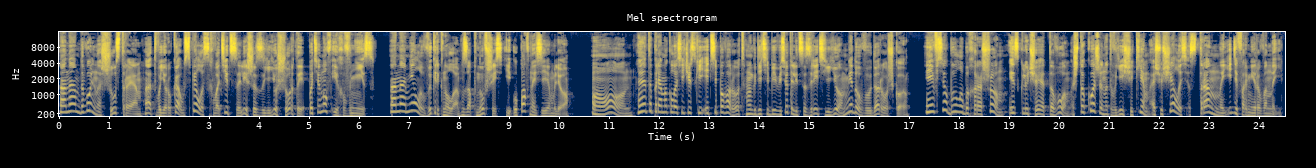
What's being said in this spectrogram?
Она довольно шустрая, а твоя рука успела схватиться лишь из-за ее шорты, потянув их вниз. Она мело выкрикнула, запнувшись и упав на землю. «О, это прямо классический эти-поворот, где тебе везет лицезреть ее медовую дорожку». И все было бы хорошо, исключая того, что кожа на твоей щеке ощущалась странной и деформированной.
